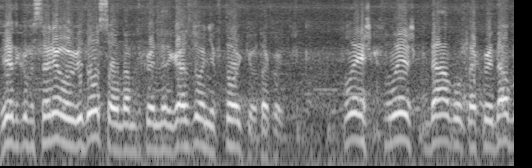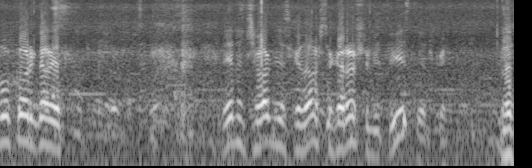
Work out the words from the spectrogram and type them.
Я такой посмотрел его видос, он там такой на газоне в Токио такой, флешка, флешка, double такой, double cork, давай. И Этот чувак мне сказал, что хороший b-twist, я такой, Ну,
